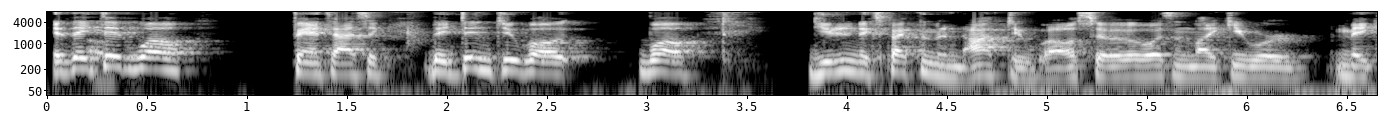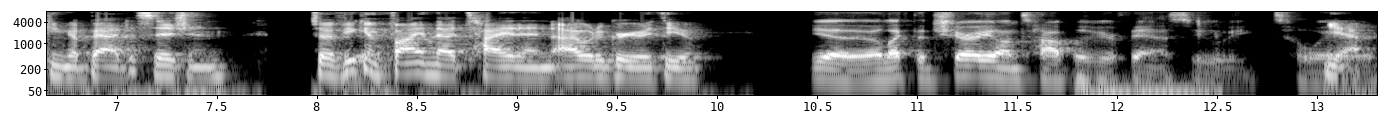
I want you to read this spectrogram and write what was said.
If they did well, fantastic. They didn't do well. Well, you didn't expect them to not do well, so it wasn't like you were making a bad decision. So if you can find that tight end, I would agree with you. Yeah, they're like the cherry on top of your fantasy week. To where, Yeah,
